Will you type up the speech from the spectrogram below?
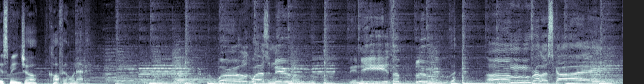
اسم اینجا کافه هنره The world was new beneath a blue umbrella sky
